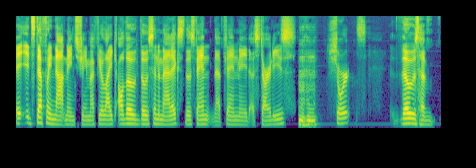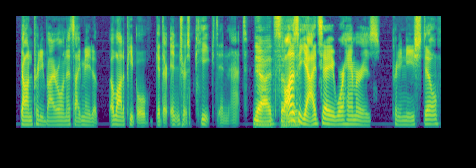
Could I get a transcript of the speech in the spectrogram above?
it, it's definitely not mainstream. I feel like, although those cinematics, those fan that fan made Astartes Mm-hmm. shorts, those have gone pretty viral, and it's like made a, a lot of people get their interest peaked in that. Yeah, it's so honestly, yeah, I'd say Warhammer is pretty niche still.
